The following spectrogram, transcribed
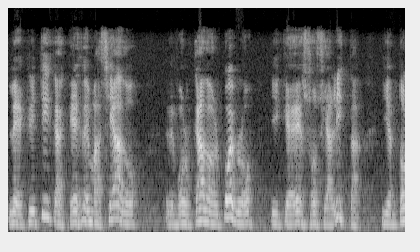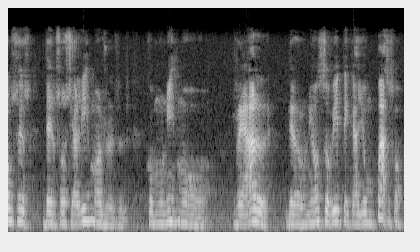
le critica que es demasiado volcado al pueblo y que es socialista. Y entonces del socialismo al comunismo real de la Unión Soviética hay un paso,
